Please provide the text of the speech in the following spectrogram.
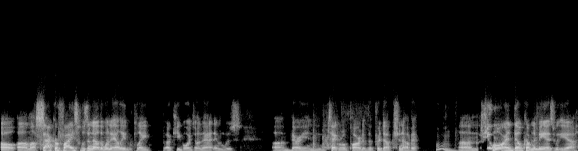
oh, um, uh, Sacrifice was another one. Elliot played uh, keyboards on that and was um, very integral part of the production of it. Hmm. Um, a few more, and they'll come to me as we, yeah,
